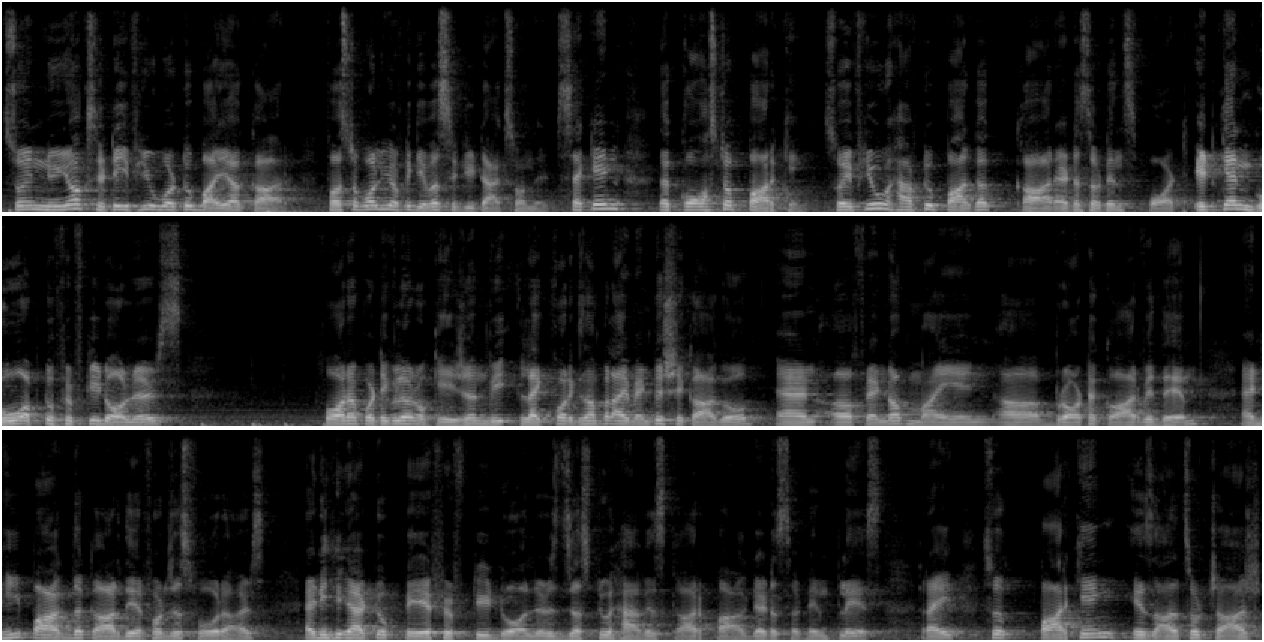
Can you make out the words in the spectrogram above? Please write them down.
So in new york city if you were to buy a car first of all you have to give a city tax on it. Second the cost of parking. So if you have to park a car at a certain spot it can go up to $50 for a particular occasion we like for example i went to chicago and a friend of mine uh, brought a car with him and he parked the car there for just four hours and he had to pay $50 just to have his car parked at a certain place right? So parking is also charged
